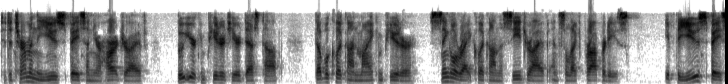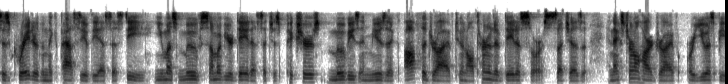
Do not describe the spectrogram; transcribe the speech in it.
To determine the used space on your hard drive, boot your computer to your desktop, double-click on My Computer, single right-click on the C drive and select Properties. If the used space is greater than the capacity of the SSD, you must move some of your data such as pictures, movies, and music off the drive to an alternative data source such as an external hard drive or USB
